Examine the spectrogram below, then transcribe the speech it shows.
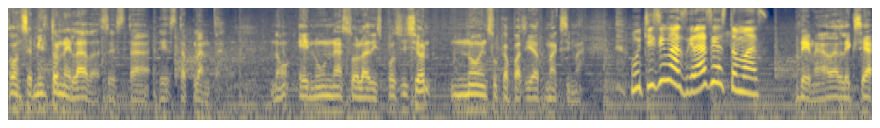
11.000 toneladas esta, esta planta. ¿No? en una sola disposición, no en su capacidad máxima. Muchísimas gracias, Tomás. De nada, Alexia.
